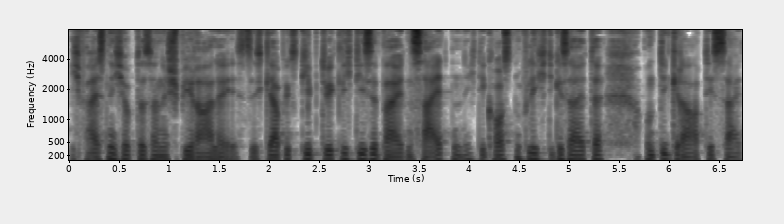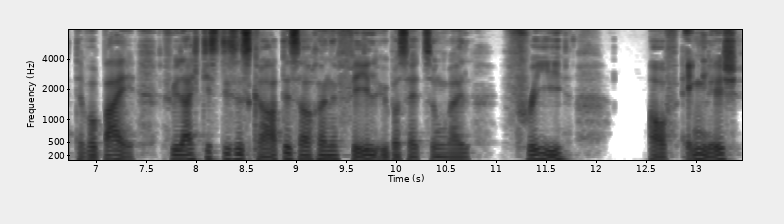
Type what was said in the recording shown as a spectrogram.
Ich weiß nicht, ob das eine Spirale ist. Ich glaube, es gibt wirklich diese beiden Seiten, nicht? Die kostenpflichtige Seite und die Gratis-Seite. Wobei, vielleicht ist dieses Gratis auch eine Fehlübersetzung, weil free auf Englisch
